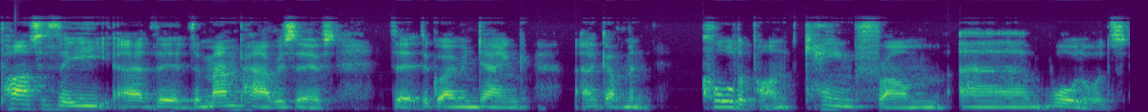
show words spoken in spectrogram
part of the, uh, the the manpower reserves that the Kuomintang uh, government called upon came from um, warlords.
